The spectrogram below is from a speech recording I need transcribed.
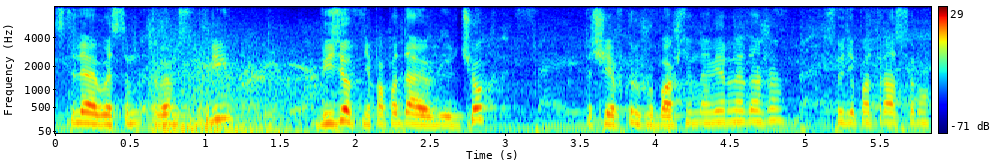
Стреляю в, М103. Везет, не попадаю в лючок. Точнее, в крышу башни, наверное, даже, судя по трассеру.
